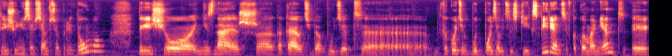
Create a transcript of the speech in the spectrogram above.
ты еще не совсем все придумал, ты еще не знаешь, э, какая у тебя будет, э, какой у тебя будет пользовательский experience и в какой момент э,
